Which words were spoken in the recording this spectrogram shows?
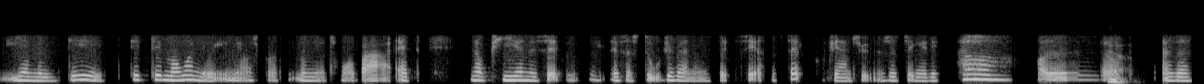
jamen, det, det, det må man jo egentlig også godt. Men jeg tror bare, at når pigerne selv, altså studieværnerne selv, ser sig selv på fjernsynet, så tænker de, åh, hold op. Ja. Altså,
